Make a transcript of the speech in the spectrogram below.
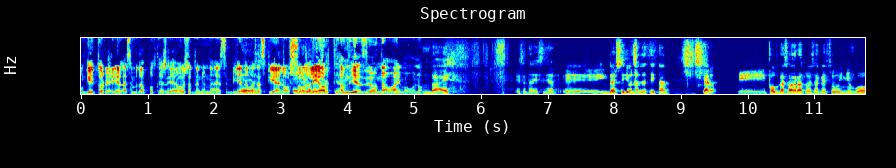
ongi etorri dira, esan bata podcast gehiago, esaten nuena, ez? Bila eta mazazpian oso e, lehorte handia zion, da guain, ba, bueno. Bai. Esaten izan, eh, inbersioan aldetikan, claro, eh, podcast bat gratu ezakezu, inongo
